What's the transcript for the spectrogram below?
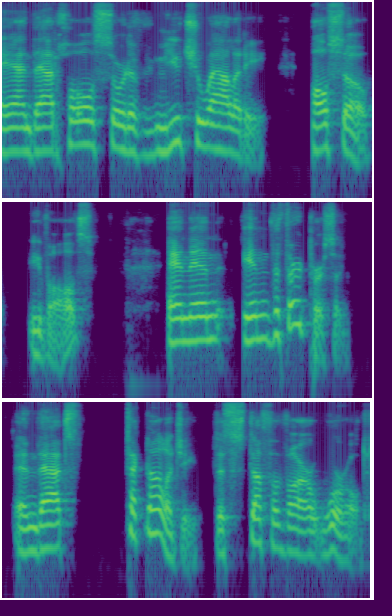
and that whole sort of mutuality also evolves. And then in the third person, and that's technology, the stuff of our world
